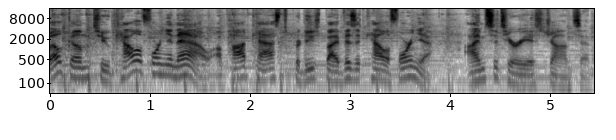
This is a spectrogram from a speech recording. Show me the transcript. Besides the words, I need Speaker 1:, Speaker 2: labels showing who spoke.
Speaker 1: Welcome to California Now, a podcast produced by Visit California. I'm Soterios Johnson.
